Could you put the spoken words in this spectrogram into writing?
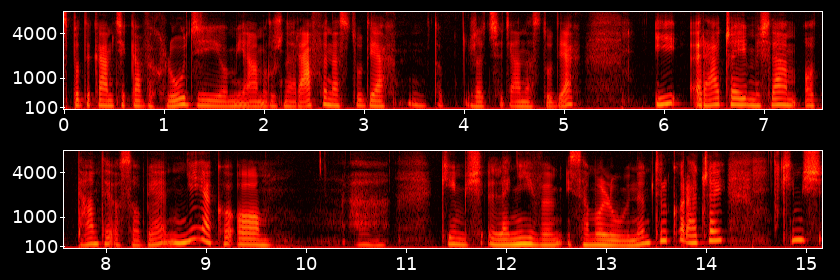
Spotykałam ciekawych ludzi, omijałam różne rafy na studiach, to rzecz siedziała na studiach i raczej myślałam o tamtej osobie nie jako o a, kimś leniwym i samolubnym, tylko raczej kimś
